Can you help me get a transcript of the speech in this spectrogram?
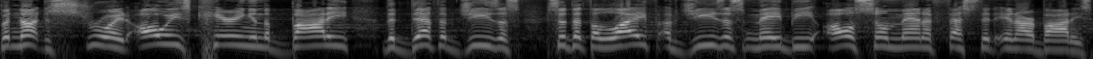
but not destroyed. Always carrying in the body the death of Jesus, so that the life of Jesus may be also manifested in our bodies.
